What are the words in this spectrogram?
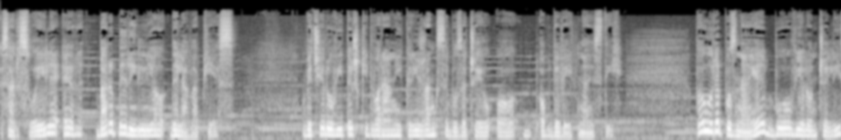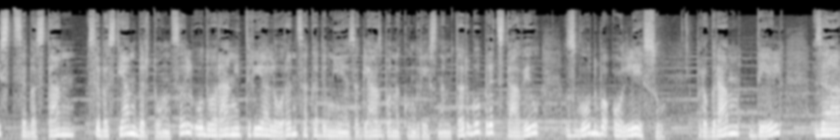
Sarsuele er Barberillo de Lava Pies. Večer v Viteški dvorani Križank se bo začel ob 19. Pol ure pozneje bo violončelist Sebastian, Sebastian Bertoncel v dvorani Trija Lorenz Akademije za glasbo na Kongresnem trgu predstavil zgodbo o lesu, program del za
